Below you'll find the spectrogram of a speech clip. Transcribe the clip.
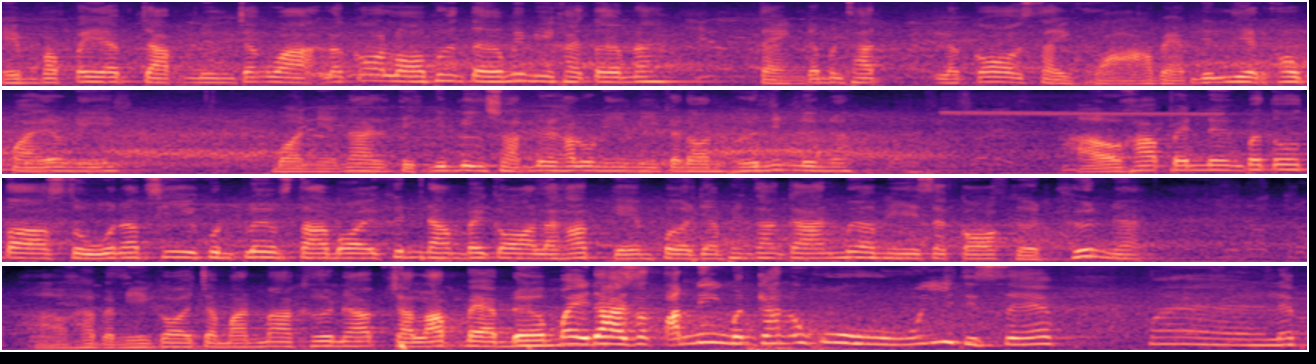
เอ็มปาเป้จับหนึ่งจังหวะ แล้วก็รอเพื่อนเติมไม่มีใครเติมนะ แต่งดับเบิลทัดแล้วก็ใส่ขวาแบบเลียดๆเข้าไปตรงนี้ บอลเนี่ยน่าจะติดดิบบิ้งช็อตด้วยครับลูกนี้มีกระดอนพื้นนิดนึงนะ เอาครับเป็นหนึ่งประตูต่อศูนย์ครับที่คุณปลื้มสตาร์บอยขึ้นนำไปก่อนแล้วครับ เกมเปิดอย่างเป็นทางการเมื่อมีสกอร์เกิดขึ้นนะเอาครับแบบนี้ก็จะมันมากขึ้นนะครับจะรับแบบเดิมไม่ได้สตันนิ่งเหมือนกันโอ้โหติดเซฟแม่เล็บ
